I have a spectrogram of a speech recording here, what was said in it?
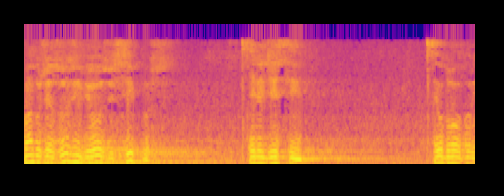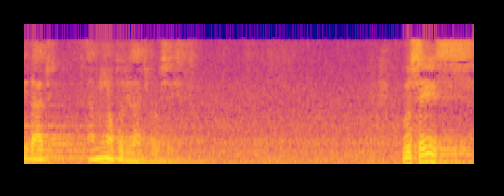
quando Jesus enviou os discípulos, ele disse: Eu dou autoridade, a minha autoridade para vocês. Vocês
